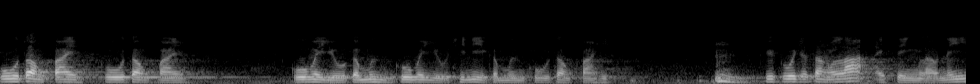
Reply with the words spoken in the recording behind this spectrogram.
กูต้องไป กูต้องไป กูไม่อยู่กับมึง กูไม่อยู่ที่นี่กับมึง กูต้องไป คือกูจะต้องละไอ้สิ่งเหล่านี้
